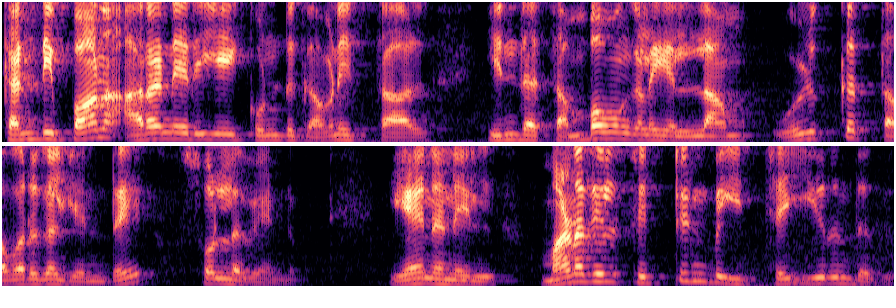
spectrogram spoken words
கண்டிப்பான அறநெறியை கொண்டு கவனித்தால் இந்த சம்பவங்களை எல்லாம் ஒழுக்கத் தவறுகள் என்றே சொல்ல வேண்டும். ஏனெனில் மனதில் சிற்றின்ப இச்சை இருந்தது.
